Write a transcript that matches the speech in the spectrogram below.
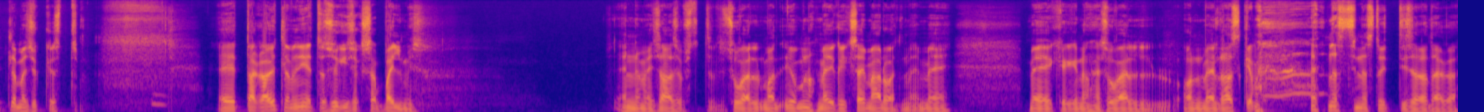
ütleme niisugust, et aga ütleme nii, et ta sügiseks saab valmis. ennem ei saa sellist suvel, ma ju noh, me kõik saime aru, et me, me, me ikkagi noh, suvel on veel raskem ennast sinna stutti saada, aga,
